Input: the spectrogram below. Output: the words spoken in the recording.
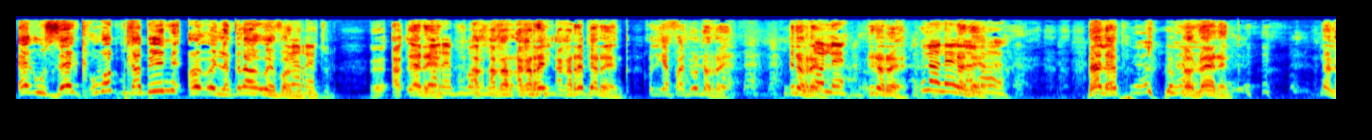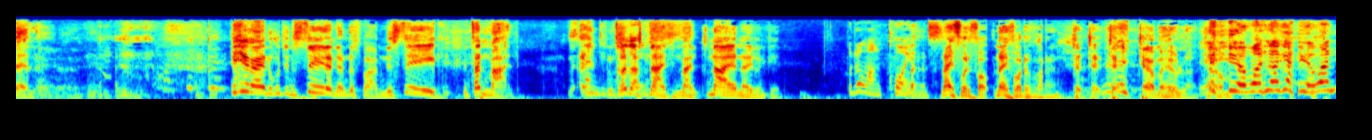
ekuzek ubamhlabini lankela weva akarep yarenka yafana unorep inorep inorep nalep noyarenka nolela inkinga yena ukuthi nisile nemntu esibami nisile. Nithanda imali. Ngicela sinayo imali sinayo nayo lenkeni We don't want coins. nayi 44 nayi 44 rand Te- te- te- thenga amahewula thenga- Uyabona ke uyabona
